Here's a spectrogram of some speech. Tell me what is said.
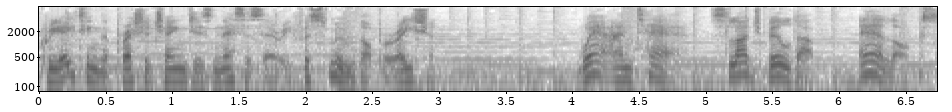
creating the pressure changes necessary for smooth operation. Wear and tear, sludge buildup, airlocks,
